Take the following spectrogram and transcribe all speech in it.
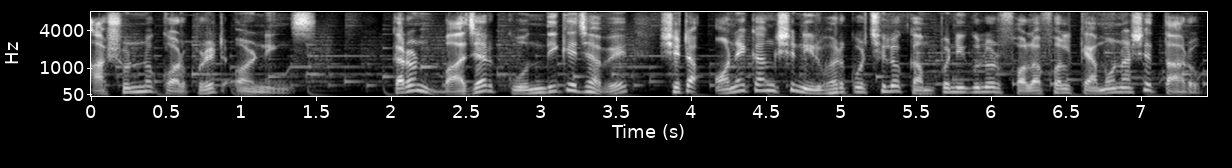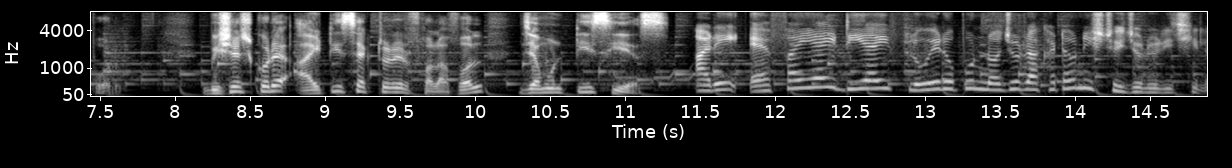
আসন্ন কর্পোরেট আর্নিংস কারণ বাজার কোন দিকে যাবে সেটা অনেকাংশে নির্ভর করছিল কোম্পানিগুলোর ফলাফল কেমন আসে তার উপর। বিশেষ করে আইটি সেক্টরের ফলাফল যেমন টিসিএস আর এই এফআইআই ডিআই ফ্লো এর ওপর নজর রাখাটাও নিশ্চয়ই জরুরি ছিল।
